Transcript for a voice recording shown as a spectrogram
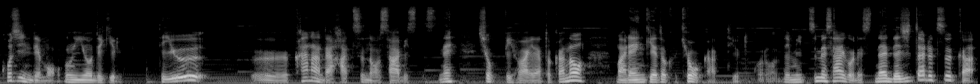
個人でも運用できるっていうカナダ発のサービスですね。 Shopify だとかの、まあ、連携とか強化っていうところ。で、3つ目最後ですね。デジタル通貨。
